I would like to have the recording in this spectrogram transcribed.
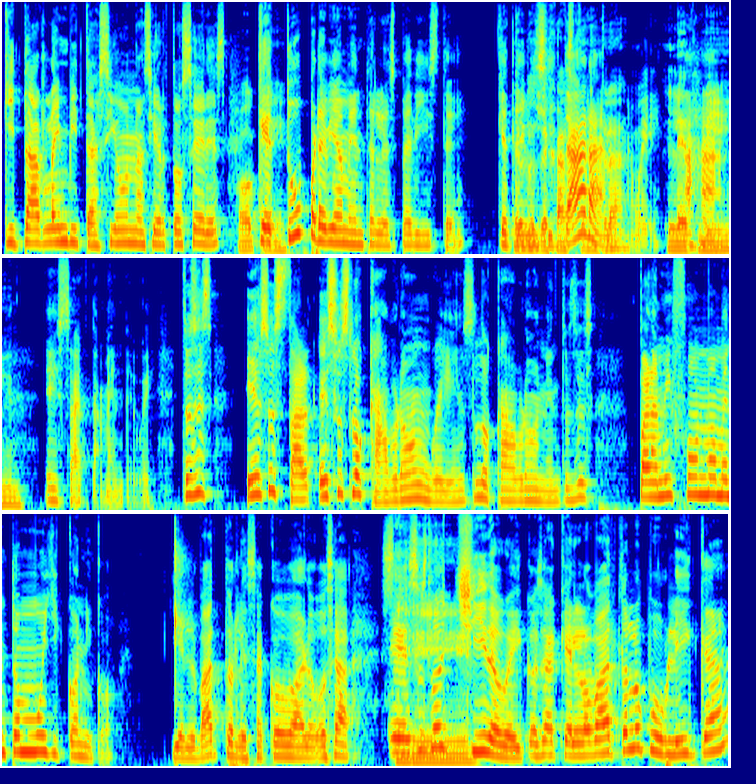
quitar la invitación a ciertos seres que tú previamente les pediste que, Que te visitaran, güey. Let Ajá, me in. Exactamente, güey. Entonces, eso está, eso es lo cabrón, güey, es lo cabrón. Entonces, para mí fue un momento muy icónico. Y el vato le sacó varo. O sea, eso es lo chido, güey. O sea, que el vato lo publica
